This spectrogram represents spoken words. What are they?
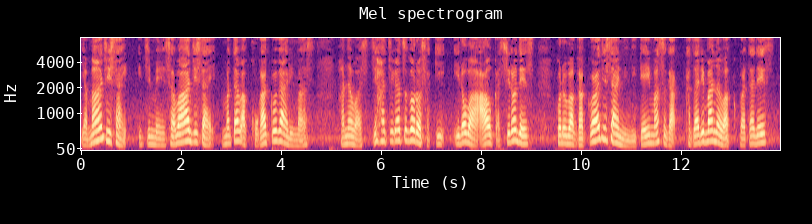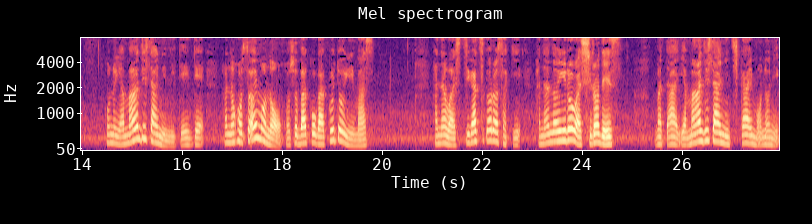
山アジサイ、一名沢アジサイ、または古学があります。花は7、8月頃咲き、色は青か白です。これは学アジサイに似ていますが、飾り花は小型です。この山アジサイに似ていて、葉の細いものを細箱学と言います。花は7月頃咲き、花の色は白です。また、山アジサイに近いものに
